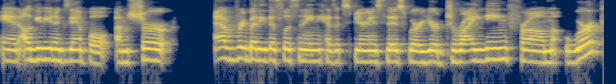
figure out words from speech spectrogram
And I'll give you an example. I'm sure everybody that's listening has experienced this where you're driving from work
